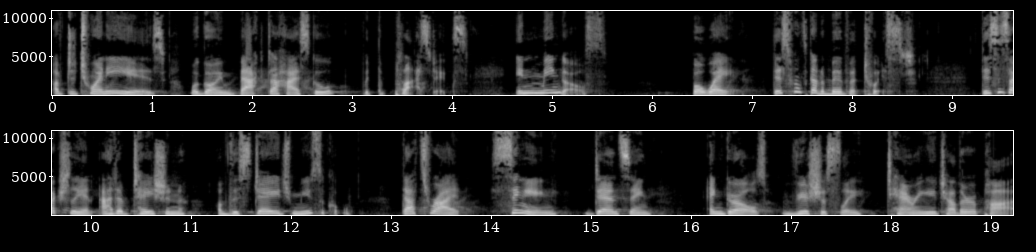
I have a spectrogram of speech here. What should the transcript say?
After 20 years, we're going back to high school with the plastics in Mean Girls. But wait, this one's got a bit of a twist. This is actually an adaptation of the stage musical. That's right, singing, dancing, and girls viciously tearing each other apart.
